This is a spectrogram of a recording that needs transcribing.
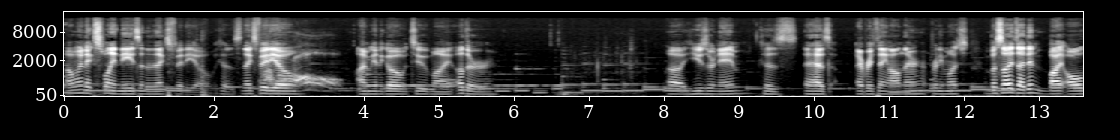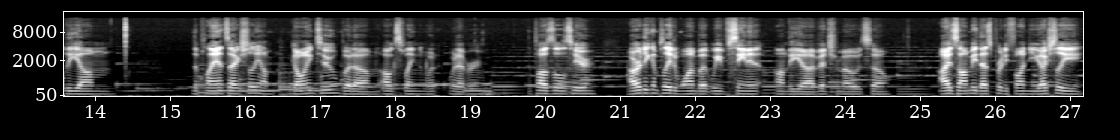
I'm going to explain these in the next video because next video I'm going to go to my other uh, username because it has everything on there pretty much. Besides, I didn't buy all the um the plants actually. I'm going to, but um I'll explain what whatever the puzzles here. I already completed one, but we've seen it on the uh, adventure mode, so I zombie. that's pretty fun. You actually,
